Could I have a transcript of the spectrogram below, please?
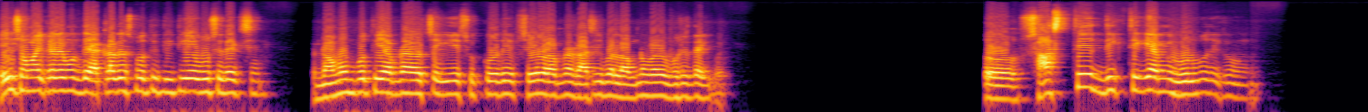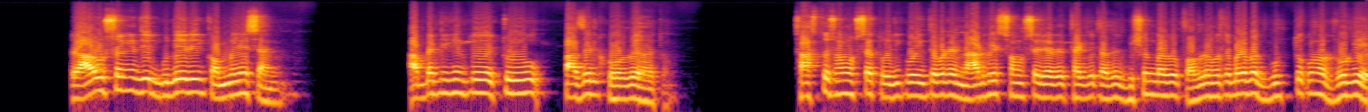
এই সময়কালের মধ্যে একাদশ পতি, তৃতীয় বসে দেখছেন। নবম পতি আপনার হচ্ছে গিয়ে শুক্রদেব, সেও আপনার রাশি বা লগ্নভাবে বসে থাকবে। তো স্বাস্থ্যের দিক থেকে আমি বলব, দেখুন, রাহুর সঙ্গে যে বুধের এই কম্বিনেশন আপনাকে কিন্তু একটু পাজেল করবে হয়তো। স্বাস্থ্য সমস্যা তৈরি করে দিতে পারে নার্ভের সমস্যা যাদের থাকবে তাদের ভীষণভাবে প্রবলেম হতে পারে বা গুপ্ত কোনো রোগে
